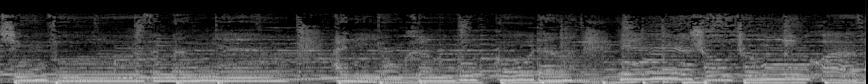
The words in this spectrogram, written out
幸福。在蔓延，爱你永恒不孤单。恋人手中樱花草，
